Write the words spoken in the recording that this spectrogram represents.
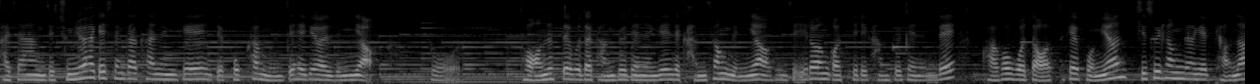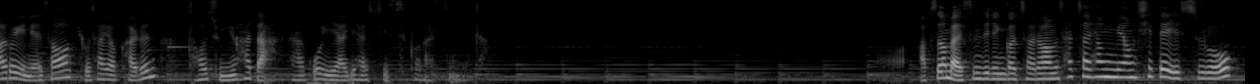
가장 이제 중요하게 생각하는 게 이제 복합 문제 해결 능력 또 더 어느 때보다 강조되는 게 이제 감성 능력 이제 이런 것들이 강조되는데 과거보다 어떻게 보면 기술 혁명의 변화로 인해서 교사 역할은 더 중요하다라고 이야기할 수 있을 것 같습니다. 앞서 말씀드린 것처럼 4차 혁명 시대일수록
